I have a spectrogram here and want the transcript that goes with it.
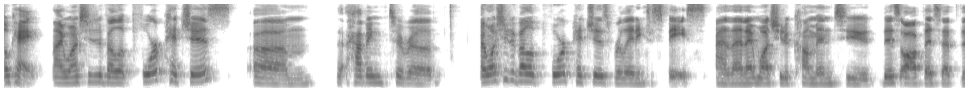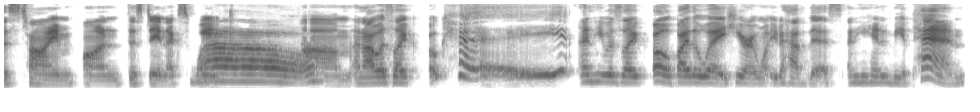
okay, I want you to develop four pitches um, having to. Re- I want you to develop four pitches relating to space, and then I want you to come into this office at this time on this day next week. Wow. Um, and I was like, okay. And he was like, oh, by the way, here, I want you to have this. And he handed me a pen,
